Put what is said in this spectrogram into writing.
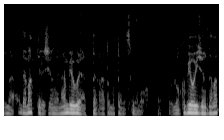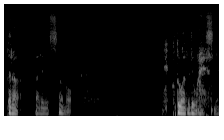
今、黙ってる時間が何秒ぐらいあったかなと思ったんですけども、6秒以上黙ったら、あれです。あの、言葉が出てこないですね。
